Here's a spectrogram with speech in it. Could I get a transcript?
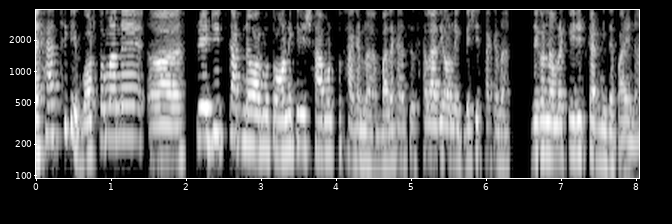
দেখা যাচ্ছে কি, বর্তমানে ক্রেডিট কার্ড নেওয়ার মতো অনেকেরই সামর্থ্য থাকে না, বা দেখা যাচ্ছে স্যালারি অনেক বেশি থাকে না, যে কারণে আমরা ক্রেডিট কার্ড নিতে পারি না।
